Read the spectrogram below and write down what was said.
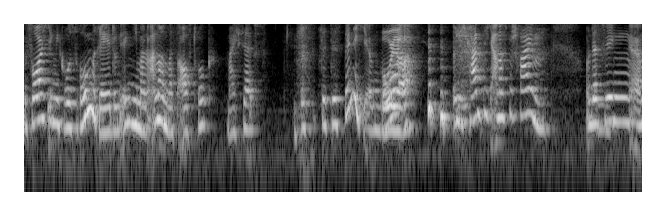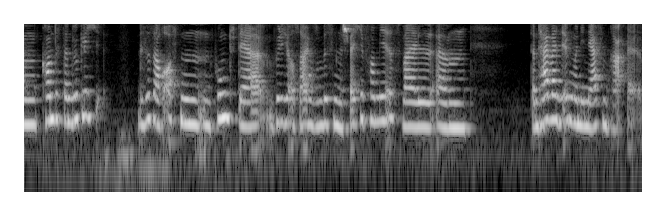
bevor ich irgendwie groß rumrede und irgendjemand anderen was aufdruck, mache ich selbst. Das, das, das, bin ich irgendwo. Oh ja. und ich kann es nicht anders beschreiben. Und deswegen ähm, kommt es dann wirklich, das ist auch oft ein, ein, Punkt, der, würde ich auch sagen, so ein bisschen eine Schwäche von mir ist, weil ähm, dann teilweise irgendwann die Nerven äh,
